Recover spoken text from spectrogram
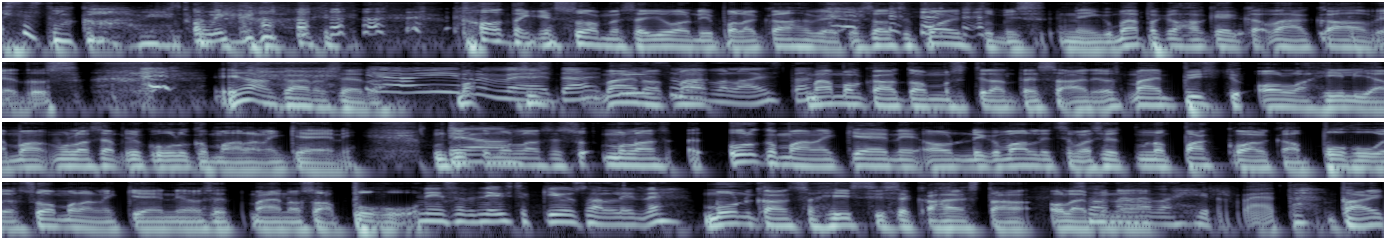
mistä se tuo kahvi nyt olikaan? tuon takia Suomessa juo niin paljon kahvia, kun se on se poistumis... Niin kuin, mäpä hakee ka- vähän kahvia tuossa. Ihan karseeta. Ihan hirveetä, niin oo- suomalaista. Mä, mä mokaan tuommoisessa tilanteessa aina, jos mä en pysty olla hiljaa. Mä, mulla on se joku ulkomaalainen geeni. Mutta sitten mulla on se, mulla on, ulkomaalainen geeni on niinku vallitseva se, että mun on pakko alkaa puhua. Ja suomalainen geeni on se, että mä en osaa puhua. niin sä oot niin yhtä kiusallinen. Mun kanssa hississä kahdestaan Se on oleminen. aivan hirveetä. Tai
